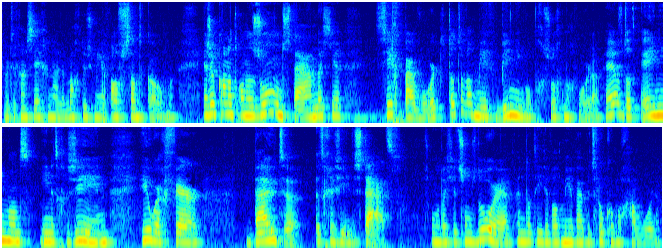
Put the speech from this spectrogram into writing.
Door te gaan zeggen, nou, er mag dus meer afstand komen. En zo kan het andersom ontstaan dat je zichtbaar wordt dat er wat meer verbinding opgezocht mag worden. Of dat één iemand in het gezin heel erg ver buiten het gezin staat. Zonder dat je het soms door hebt en dat hij er wat meer bij betrokken mag gaan worden.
